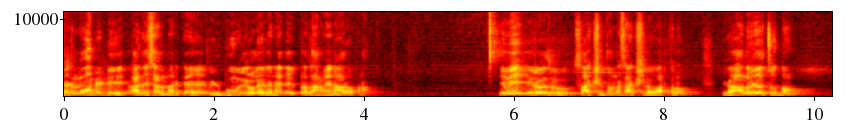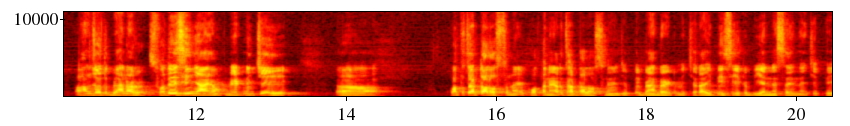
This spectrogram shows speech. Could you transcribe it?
జగన్మోహన్ రెడ్డి ఆదేశాల మేరకే వీళ్ళు భూములు ఇవ్వలేదనేది ప్రధానమైన ఆరోపణ. ఇవి ఈరోజు సాక్షి దొంగ సాక్షుల వార్తలు. ఇక ఆంధ్రజ్యోతి చూద్దాం. ఆంధ్రజ్యోతి బ్యానర్ స్వదేశీ న్యాయం. నేటి నుంచి కొత్త చట్టాలు వస్తున్నాయి కొత్త నేర చట్టాలు వస్తున్నాయని చెప్పి బ్యానర్ ఐటమ్ ఇచ్చారు. ఐపీసీ ఇక బిఎన్ఎస్ అయిందని చెప్పి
